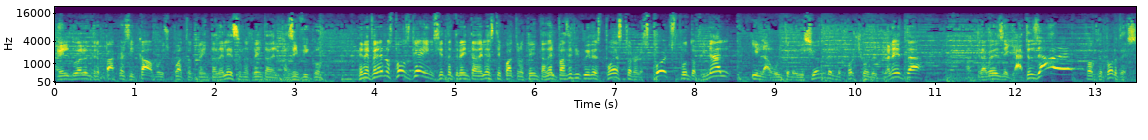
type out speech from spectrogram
El duelo entre Packers y Cowboys, 4.30 del Este, 1.30 del Pacífico. NFL los postgame, 7.30 del Este, 4.30 del Pacífico. Y después Total Sports, punto final. Y la última edición del mejor show del planeta a través de, ya tú sabes, Fox Deportes.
